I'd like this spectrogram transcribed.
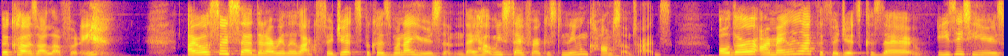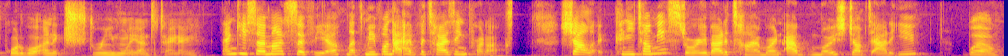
because I love footy. I also said that I really like fidgets because when I use them, they help me stay focused and even calm sometimes. Although I mainly like the fidgets because they're easy to use, portable, and extremely entertaining. Thank you so much, Sofia. Let's move on to advertising products. Charlotte, can you tell me a story about a time where an ad most jumped out at you? Well,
